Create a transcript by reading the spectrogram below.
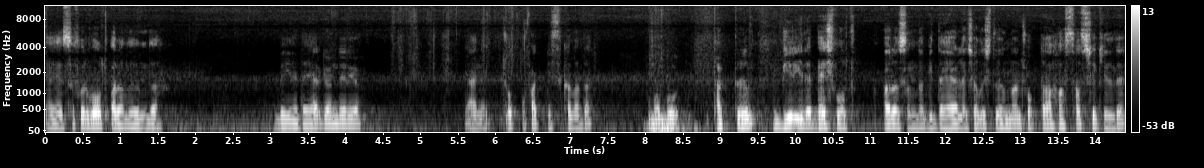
e, 0 volt aralığında beyine değer gönderiyor. Yani çok ufak bir skalada. Ama bu taktığım 1 ile 5 volt arasında bir değerle çalıştığından çok daha hassas şekilde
